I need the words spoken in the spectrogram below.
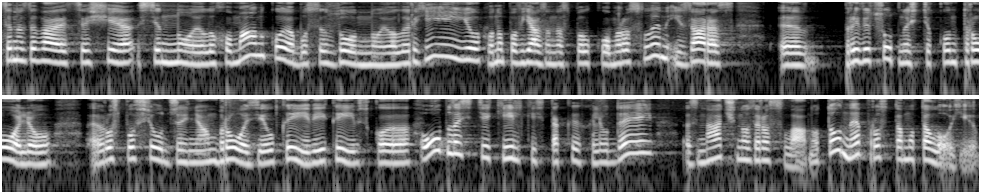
це називається ще сінною лихоманкою або сезонною алергією. Воно пов'язано з пилком рослин і зараз. е, При відсутності контролю е, розповсюдження амброзії у Києві і Київської області кількість таких людей значно зросла. Ну то не про стоматологію.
